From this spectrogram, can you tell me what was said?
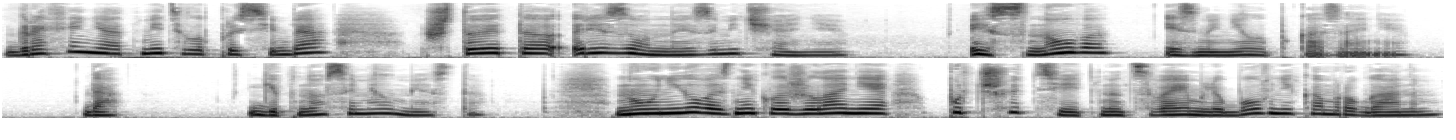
графиня отметила про себя, что это резонное замечание, и снова изменила показания. Да, гипноз имел место, но у нее возникло желание подшутить над своим любовником Руганом,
